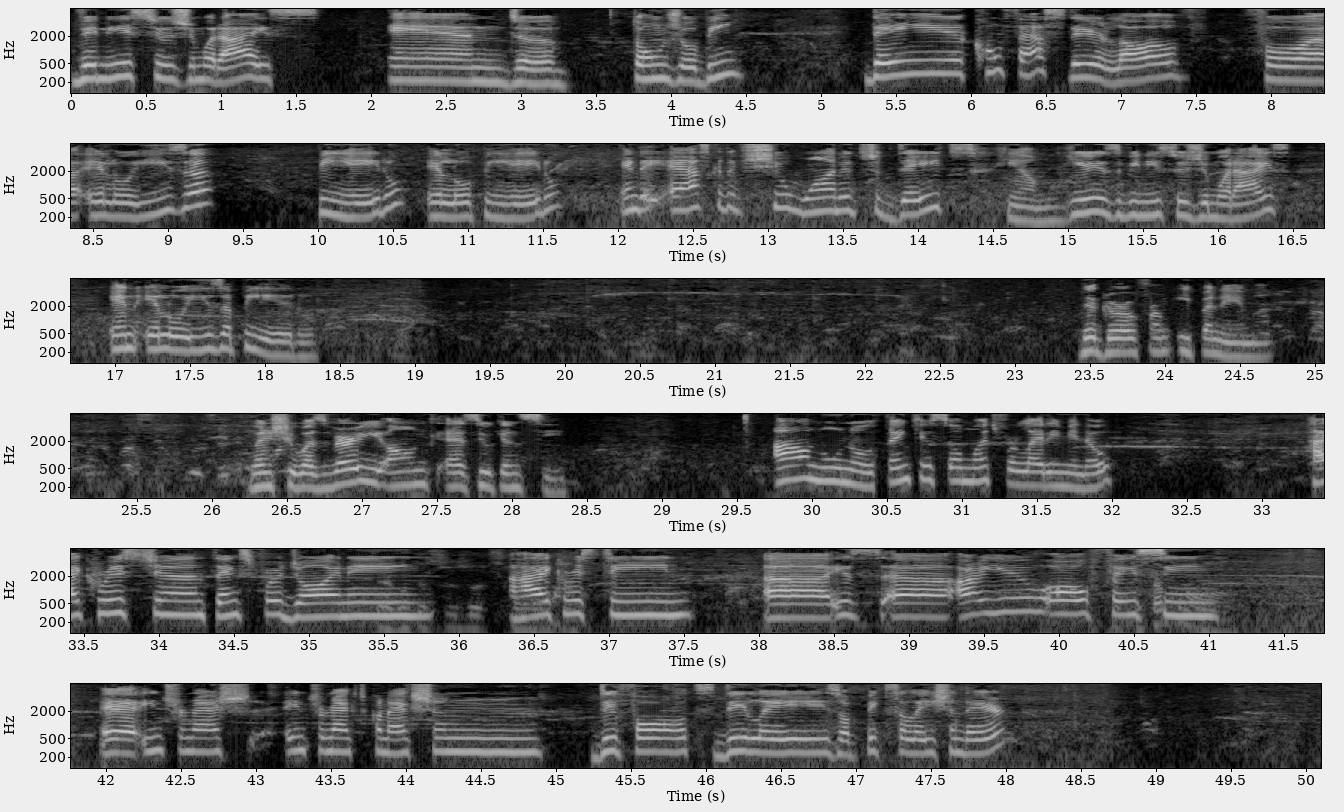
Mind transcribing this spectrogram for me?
Vinicius de Moraes and uh, Tom Jobim, they confessed their love for Heloísa Pinheiro, Elo Pinheiro, and they asked if she wanted to date him. Here is Vinicius de Moraes and Heloísa Pinheiro. The girl from Ipanema. When she was very young, as you can see. Oh, Nuno, thank you so much for letting me know. Hi, Christian. Thanks for joining. Hi, Christine. Uh, is uh, are you all facing uh, internet internet connection defaults, delays, or pixelation there?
